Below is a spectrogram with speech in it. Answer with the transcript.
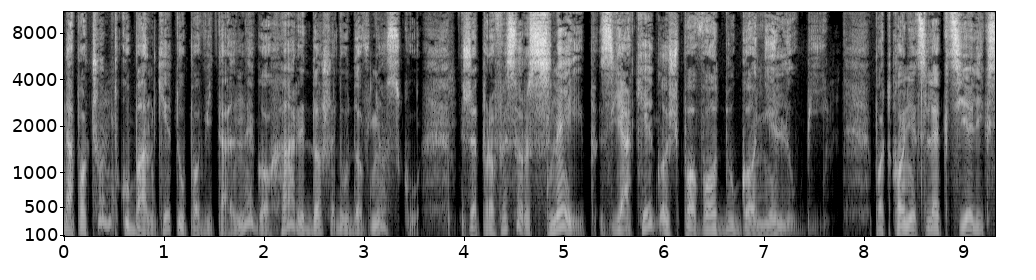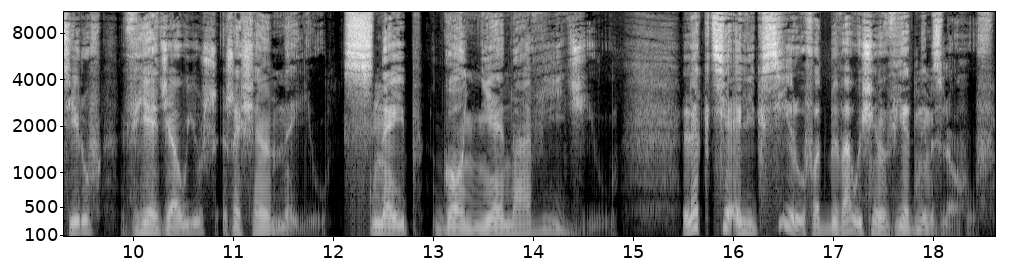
Na początku bankietu powitalnego Harry doszedł do wniosku, że profesor Snape z jakiegoś powodu go nie lubi. Pod koniec lekcji eliksirów wiedział już, że się mylił. Snape go nienawidził. Lekcje eliksirów odbywały się w jednym z lochów.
